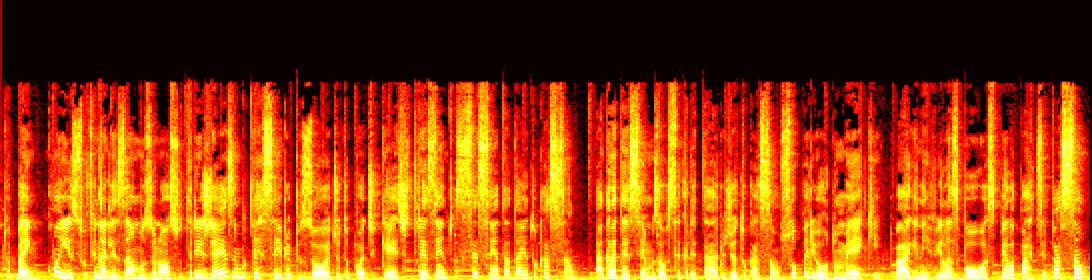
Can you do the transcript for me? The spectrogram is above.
Muito bem, com isso finalizamos o nosso 33º episódio do podcast 360 da Educação. Agradecemos ao secretário de Educação Superior do MEC, Wagner Vilas Boas, pela participação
